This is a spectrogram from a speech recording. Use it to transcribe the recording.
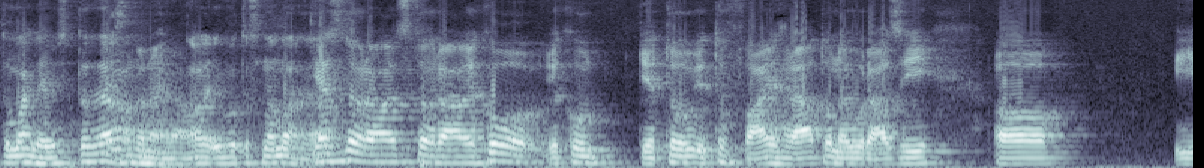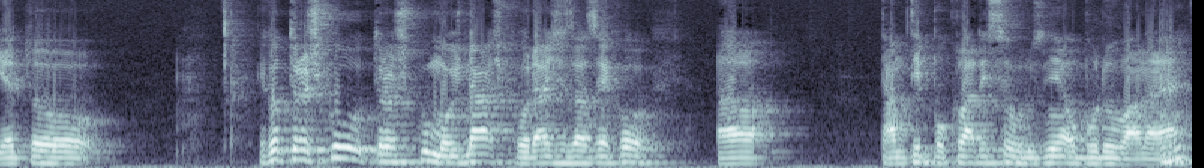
Tomáš, nevím, jestli to hrál, to nehrál. ale Ivo to s náma hrál. Já jsem to hrál, já jsem to hrál, jako, jako je, to, je to fajn, hra to neurazí. Uh, je to jako trošku, trošku možná škoda, že zase jako uh, tam ty poklady jsou různě obudované.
